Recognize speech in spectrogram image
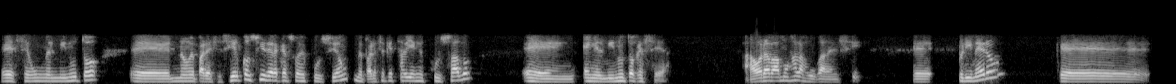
eh, según el minuto eh, no me parece. Si él considera que eso es expulsión, me parece que está bien expulsado en, en el minuto que sea. Ahora vamos a la jugada en sí. primero, que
